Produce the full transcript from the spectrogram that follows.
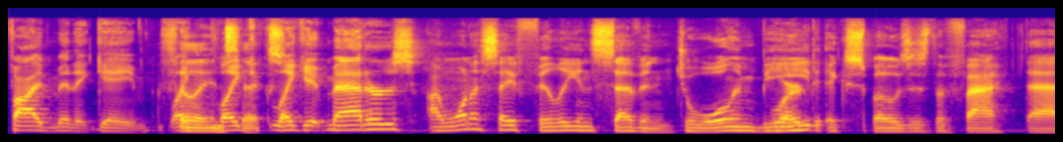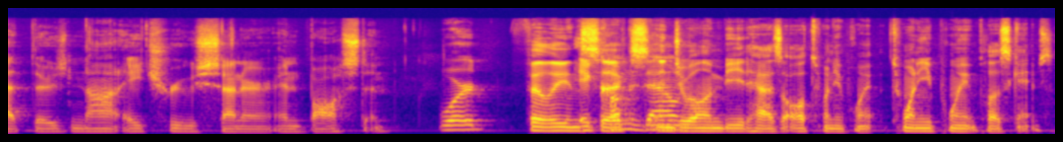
five minute game. Philly in like like six. like it matters. I want to say Philly in seven. Joel Embiid exposes the fact that there's not a true center in Boston. Word. Philly in It six, down- and Joel Embiid has all 20 point, 20 point plus games.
